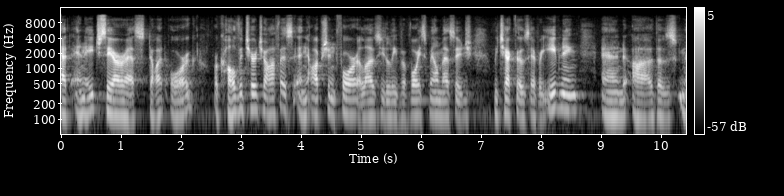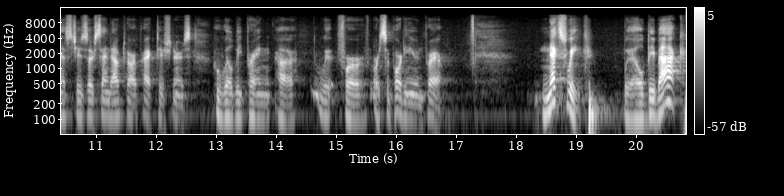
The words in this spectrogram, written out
at nhcrs.org or call the church office, and option four allows you to leave a voicemail message. We check those every evening, and uh, those messages are sent out to our practitioners who will be praying uh, for or supporting you in prayer. Next week, we'll be back.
